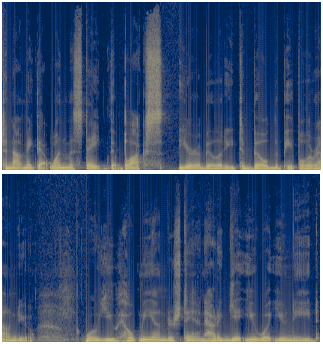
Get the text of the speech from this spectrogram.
to not make that one mistake that blocks your ability to build the people around you. Will you help me understand how to get you what you need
